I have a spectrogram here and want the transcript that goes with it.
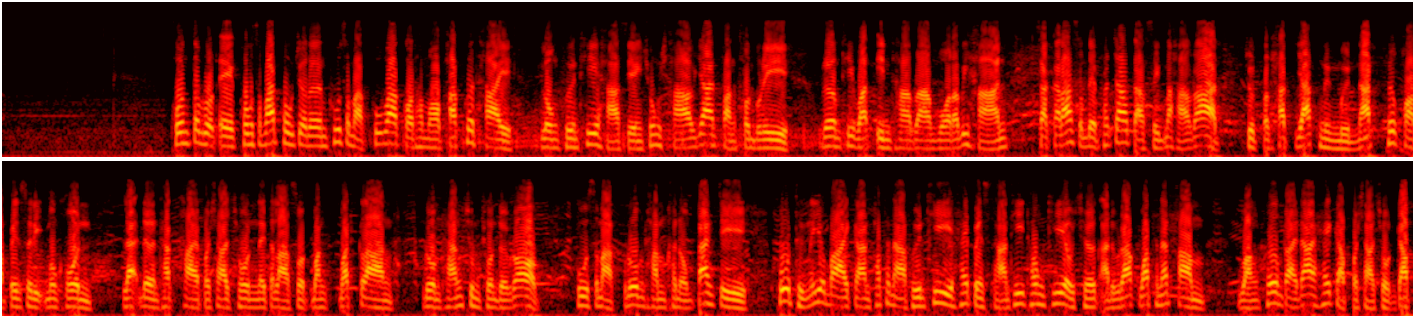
พลตำรวจเอกพงศพัฒน์พงษ์เจริญผู้สมัครผู้ว่ากทมพักเพื่อไทย ลงพื้นที่หาเสียงช่วงเช้า ย่านฝั่งธนบุรี เริ่มที่วัดอินทารามวรวิหาร สักการะสมเด็จพระเจ้าตากสินมหาราช จุดประทัดยักษ์หนึ่งหมื่นนัด เพื่อความเป็นสิริมงคล และเดินทักทายประชาชนในตลาดสดวัดกลาง รวมทั้งชุมชนโดยรอบ ผู้สมัครร่วมทำขนมแป้งจี พูดถึงนโยบายการพัฒนาพื้นที่ให้เป็นสถานที่ท่องเที่ยวเชิงอนุรักษ์วัฒนธรรม หวังเพิ่มรายได้ให้กับประชาชนครับ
